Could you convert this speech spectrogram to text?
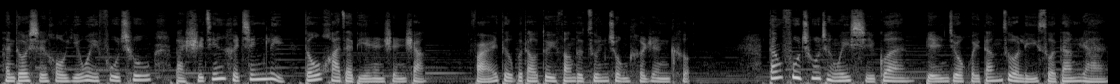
很多时候，一味付出，把时间和精力都花在别人身上，反而得不到对方的尊重和认可。当付出成为习惯，别人就会当做理所当然，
